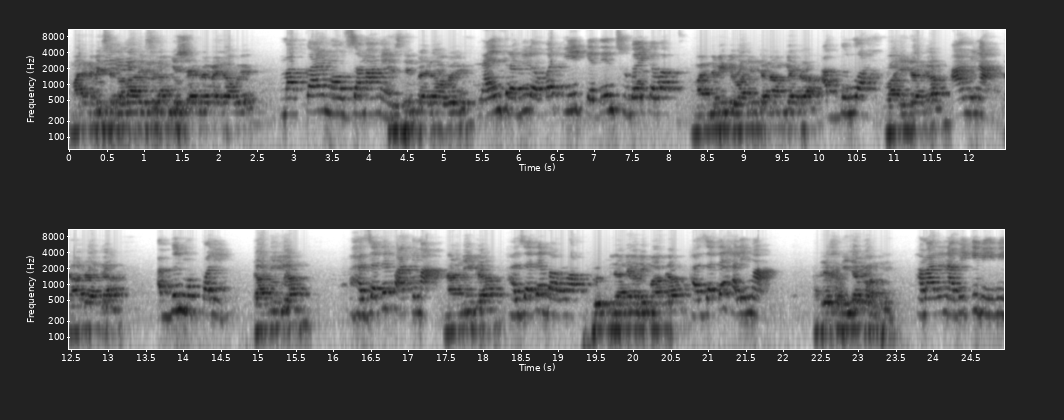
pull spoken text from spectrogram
हमारे नबी सल्लल्लाहु अलैहि वसल्लम किस शहर में पैदा हुए मक्का मुअज्जमा में किस दिन पैदा हुए नाइन्थ रबी अव्वल ईद के दिन सुबह के वक्त हमारे नबी के वालिद का नाम क्या था अब्दुल्ला वालिदा का आमिना दादा का अब्दुल मुत्तलिब दादी का हज़रत फातिमा नानी का हज़रत बर्रा दूध पिलाने वाली माँ का हज़रत हलीमा। हज़रत खदीजा कौन थी? हमारे नबी की बीवी।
